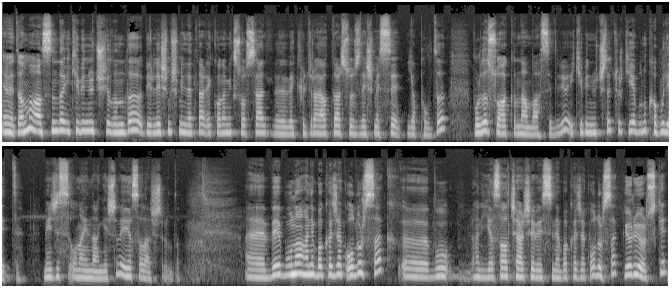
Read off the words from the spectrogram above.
Evet ama aslında 2003 yılında Birleşmiş Milletler Ekonomik, Sosyal ve Kültürel Haklar Sözleşmesi yapıldı. Burada su hakkından bahsediliyor. 2003'te Türkiye bunu kabul etti. Meclis onayından geçti ve yasalaştırıldı. Ee, ve buna hani bakacak olursak e, bu hani yasal çerçevesine bakacak olursak görüyoruz ki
